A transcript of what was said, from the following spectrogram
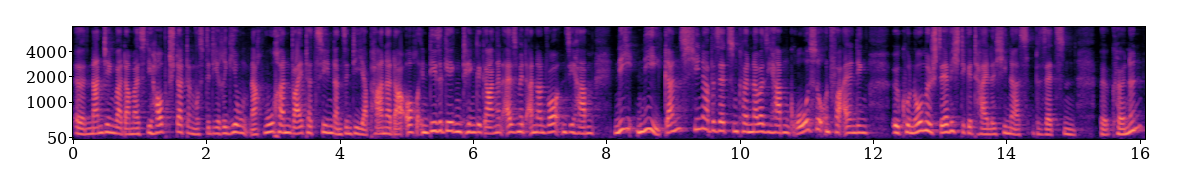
äh, Nanjing war damals die Hauptstadt, dann musste die Regierung nach Wuhan weiterziehen, dann sind die Japaner da auch in diese Gegend hingegangen. Also mit anderen Worten, sie haben nie, nie ganz China besetzen können, aber sie haben große und vor allen Dingen ökonomisch sehr wichtige Teile Chinas besetzen äh, können.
